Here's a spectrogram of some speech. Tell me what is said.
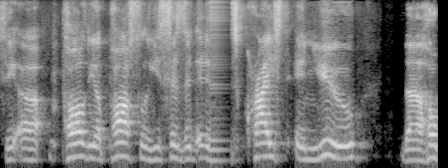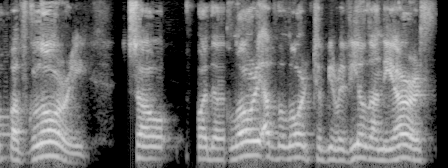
See, uh, Paul the Apostle, he says it is Christ in you, the hope of glory. So, for the glory of the Lord to be revealed on the earth,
